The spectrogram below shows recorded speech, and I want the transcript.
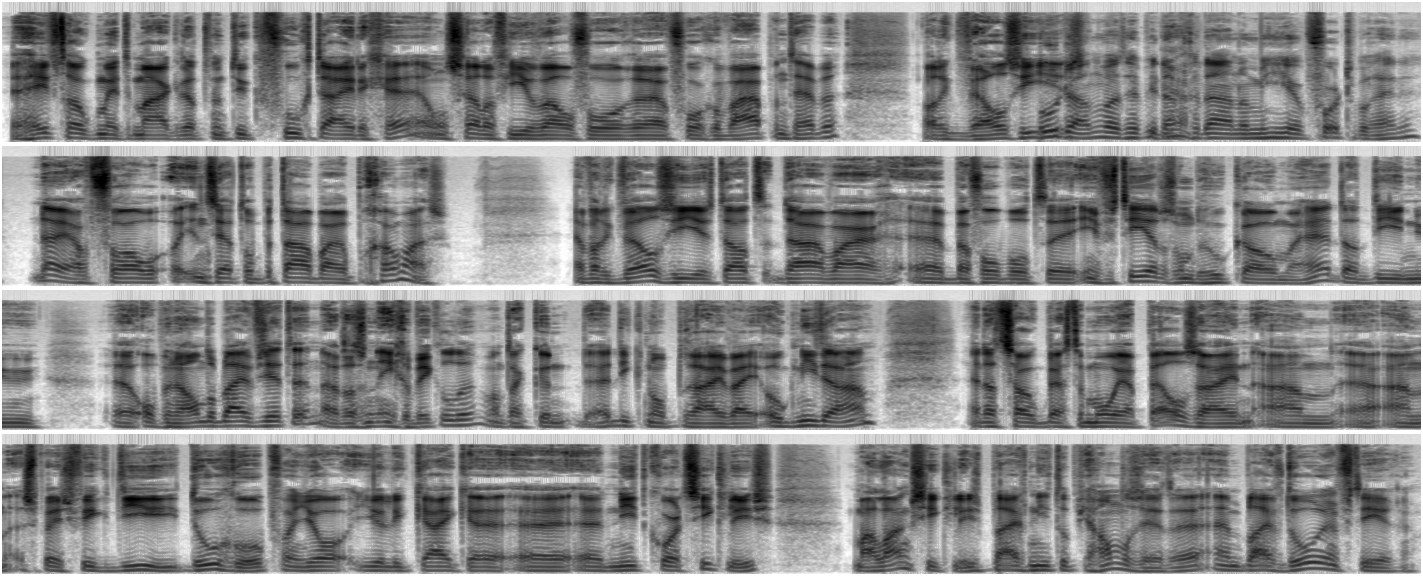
Heeft er ook mee te maken dat we natuurlijk vroegtijdig hè, onszelf hier wel voor, uh, voor gewapend hebben. Wat ik wel zie. Hoe dan? Is, Wat heb je dan ja. gedaan om hierop voor te bereiden? Nou ja, vooral inzet op betaalbare programma's. En wat ik wel zie is dat daar waar uh, bijvoorbeeld uh, investeerders om de hoek komen, hè, dat die nu uh, op hun handen blijven zitten. Nou, dat is een ingewikkelde, want daar kun, die knop draaien wij ook niet aan. En dat zou ook best een mooi appel zijn aan, aan specifiek die doelgroep. Van joh, jullie kijken niet kort cyclisch, maar lang cyclisch. Blijf niet op je handen zitten en blijf doorinvesteren.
